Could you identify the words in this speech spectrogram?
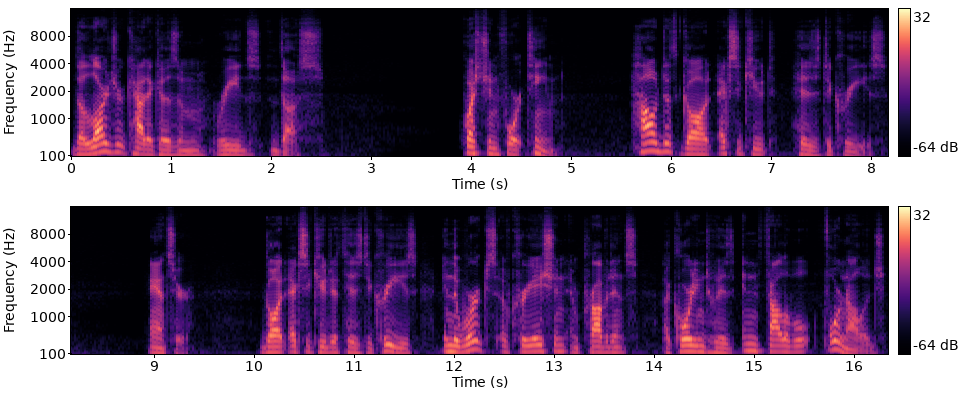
The larger catechism reads thus Question 14 How doth God execute his decrees? Answer God executeth his decrees in the works of creation and providence according to his infallible foreknowledge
